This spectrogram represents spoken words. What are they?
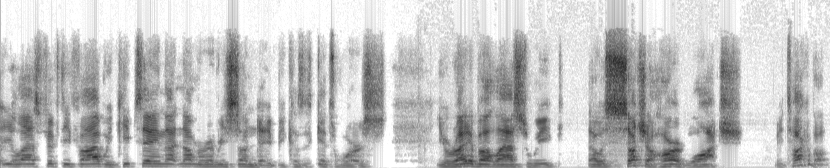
your last 55. We keep saying that number every Sunday because it gets worse. You're right about last week. That was such a hard watch. I mean, talk about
